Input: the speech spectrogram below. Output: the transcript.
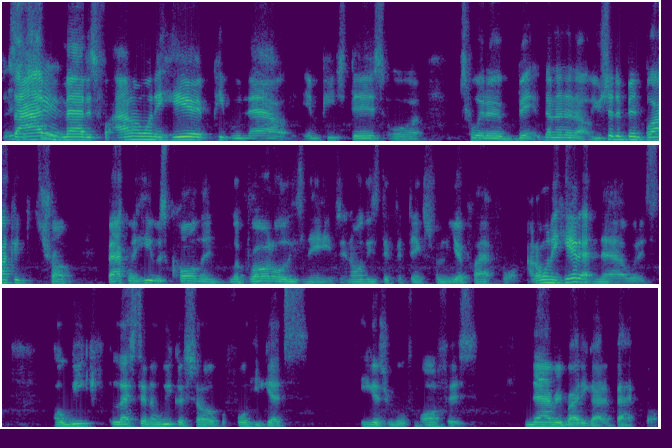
This So I'm mad as. I don't want to hear people now impeach this or Twitter. No, no, no, no. You should have been blocking Trump back when he was calling LeBron all these names and all these different things from your platform. I don't want to hear that now when it's a week, less than a week or so before he gets he gets removed from office. Now everybody got a backbone.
